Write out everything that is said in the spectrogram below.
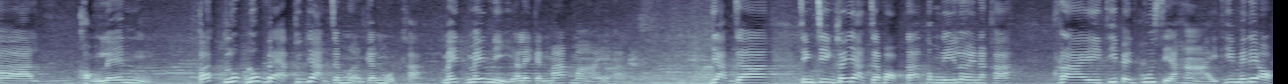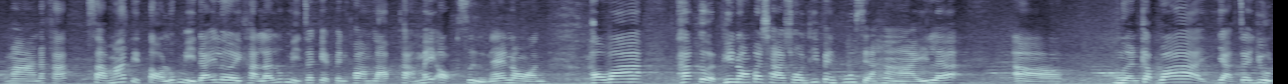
าของเล่น ก็รูปรูปแบบทุกอย่างจะเหมือนกันหมดค่ะ ไม่ไม่หนีอะไรกันมากมายค่ะ อยากจะจริง ๆ ก็อยากจะบอกตะตรงนี้เลยนะคะ ใครที่เป็นผู้เสียหายที่ไม่ได้ออกมานะคะ สามารถติดต่อลูกหมีได้เลยค่ะ และลูกหมีจะเก็บเป็นความลับค่ะ ไม่ออกสื่อแน่นอน เพราะว่าถ้าเกิดพี่น้องประชาชนที่เป็นผู้เสียหายและอ่า เหมือนกับว่าอยากจะหยุด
